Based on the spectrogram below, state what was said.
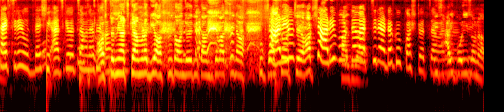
সাইড সিনের উদ্দেশ্যে। আজকে হচ্ছে আমাদের অষ্টমী আজকে আমরা গিয়ে অষ্টমী তো অঞ্জলি দিতাম দিতে পারছি না। খুব কষ্ট শাড়ি হচ্ছে শাড়ি পরতে পারছি না এটা খুব কষ্ট হচ্ছে আমার। শাড়ি পরিস না।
